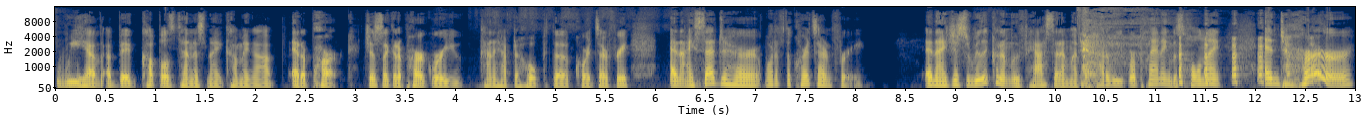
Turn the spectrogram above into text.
we have a big couples tennis night coming up at a park, just like at a park where you kind of have to hope the courts are free. And I said to her, what if the courts aren't free? And I just really couldn't move past it. I'm like, well, how do we, we're planning this whole night. And to her,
